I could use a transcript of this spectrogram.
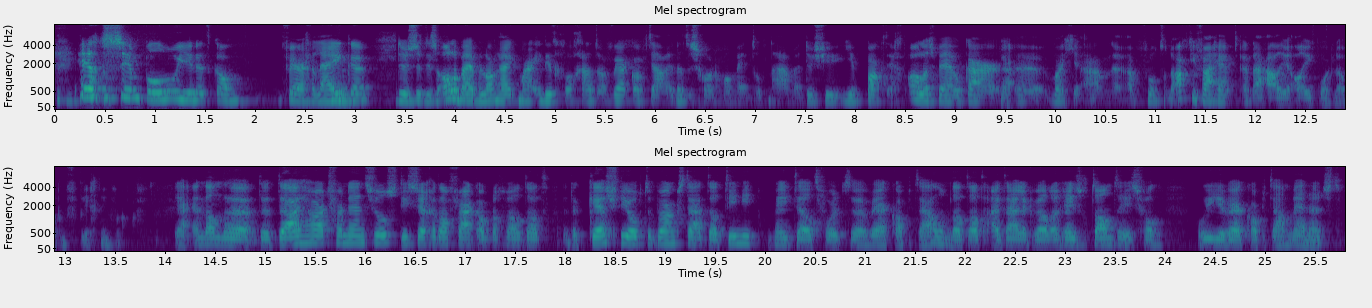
heel simpel hoe je het kan vergelijken. Hmm. Dus het is allebei belangrijk, maar in dit geval gaat het over werkkapitaal en dat is gewoon een momentopname. Dus je, je pakt echt alles bij elkaar Ja. eh, wat je aan, eh, aan vlottende activa hebt en daar haal je al je kortlopende verplichting van af. Ja, en dan de, de diehard financials, die zeggen dan vaak ook nog wel dat de cash die op de bank staat, dat die niet meetelt voor het eh, werkkapitaal. Omdat dat uiteindelijk wel een resultante is van hoe je je werkkapitaal managt.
